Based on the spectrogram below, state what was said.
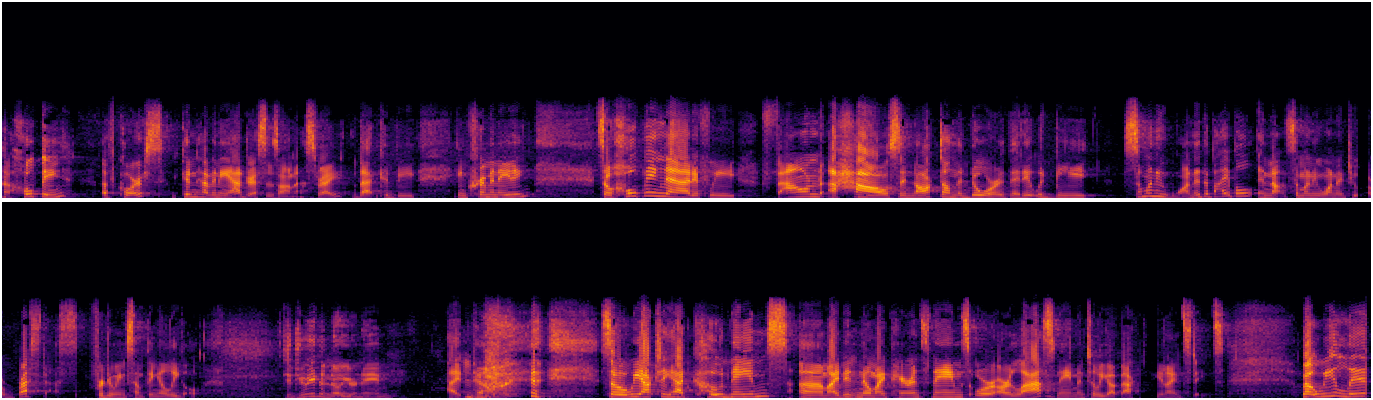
hoping, of course, we couldn't have any addresses on us, right? That could be incriminating. So, hoping that if we found a house and knocked on the door, that it would be someone who wanted a Bible and not someone who wanted to arrest us for doing something illegal. Did you even know your name? I know. so we actually had code names. Um, I didn't know my parents' names or our last name until we got back to the United States. But we lived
